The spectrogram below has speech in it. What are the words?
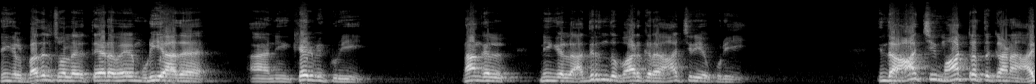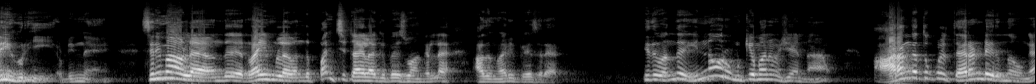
நீங்கள் பதில் சொல்ல தேடவே முடியாத நீங்கள் கேள்விக்குறி. நாங்கள் நீங்கள் அதிர்ந்து பார்க்கிற ஆச்சரியக்குறி. இந்த ஆட்சி மாற்றத்துக்கான அறிகுறி அப்படின்னு சினிமாவில் வந்து ரைமில் வந்து பஞ்ச் டயலாக் பேசுவாங்கல்ல அது மாதிரி பேசுகிறார் இது வந்து இன்னொரு முக்கியமான விஷயம்னா அரங்கத்துக்குள் திரண்டு இருந்தவங்க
